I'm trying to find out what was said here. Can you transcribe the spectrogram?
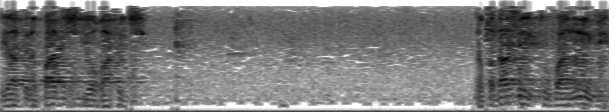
یا تین پادشی و غافل شی۔ نہ پدا سے طوفانوں کی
